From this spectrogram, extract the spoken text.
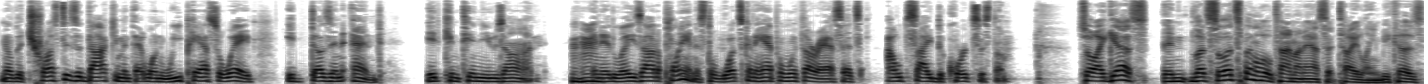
You know, the trust is a document that when we pass away, it doesn't end. It continues on. Mm-hmm. And it lays out a plan as to what's going to happen with our assets outside the court system. So I guess, and let's so let's spend a little time on asset titling because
